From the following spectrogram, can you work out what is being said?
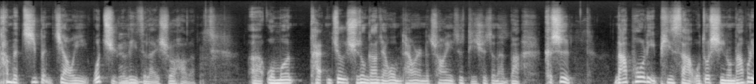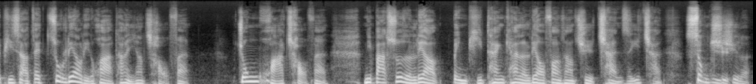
他们的基本教义。我举个例子来说好了，呃，我们台就徐总刚刚讲过，我们台湾人的创意是的确真的很棒。可是拿坡里披萨，我都形容拿坡里披萨在做料理的话，它很像炒饭。中华炒饭，你把所有的料饼皮摊开了，料放上去，铲子一铲送进去了，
